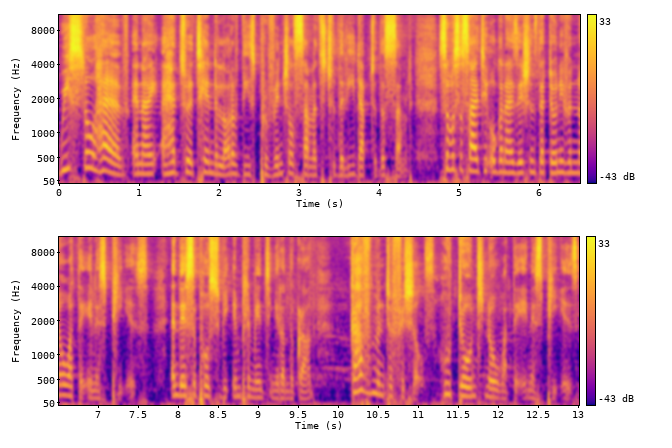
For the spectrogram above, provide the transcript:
We still have, and I, I had to attend a lot of these provincial summits to the lead up to this summit, civil society organizations that don't even know what the NSP is, and they're supposed to be implementing it on the ground government officials who don't know what the NSP is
